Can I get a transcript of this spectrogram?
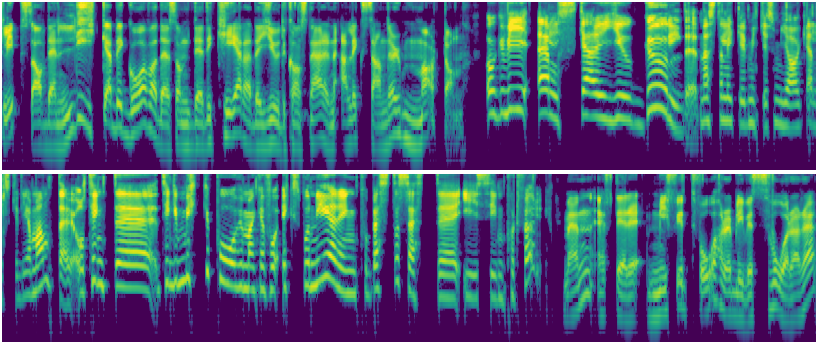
klipps av den lika begåvade som dedikerade ljudkonstnären Alexander Marton. Och vi älskar ju guld nästan lika mycket som jag älskar diamanter och tänkte, tänker mycket på hur man kan få exponering på bästa sätt eh, i sin portfölj. Men efter Mifid 2 har det blivit svårare.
